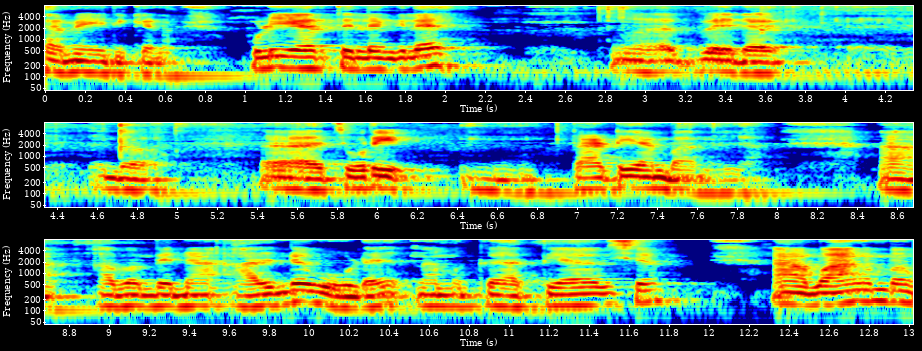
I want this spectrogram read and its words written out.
സമയം ഇരിക്കണം പുളി ചേർത്തില്ലെങ്കിൽ പിന്നെ എന്തോ ചൊറി കാട്ടിയാൻ പാടില്ല. ആ അപ്പം പിന്നെ അതിന്റെ കൂടെ നമുക്ക് അത്യാവശ്യം ആ വാങ്ങുമ്പം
